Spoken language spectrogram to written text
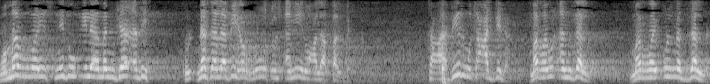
ومرة يسند إلى من جاء به. نزل به الروح الأمين على قلبه. تعابير متعددة. مرة يقول أنزلنا. مرة يقول نزلنا.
